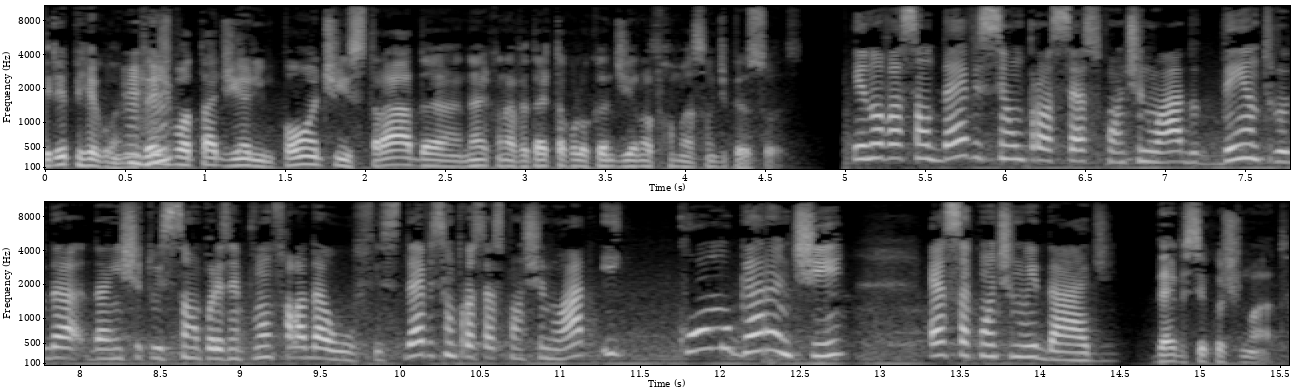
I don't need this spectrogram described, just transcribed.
Felipe Rigoni, Uhum. em vez de botar dinheiro em ponte, em estrada, né, que na verdade está colocando dinheiro na formação de pessoas. Inovação deve ser um processo continuado dentro da, da instituição, por exemplo, vamos falar da UFES. Deve ser um processo continuado e como garantir essa continuidade? Deve ser continuado.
